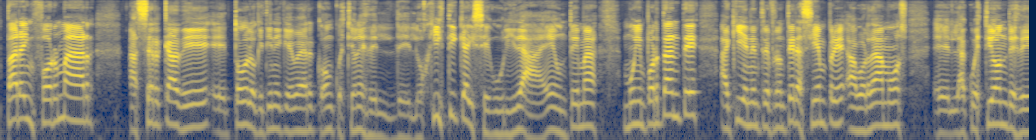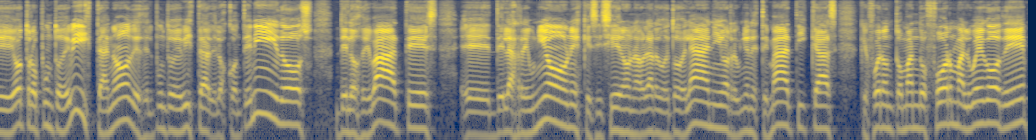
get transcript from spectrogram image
para informar acerca de eh, todo lo que tiene que ver con cuestiones de, logística y seguridad, ¿eh? un tema muy importante. Aquí en Entre Fronteras siempre abordamos eh, la cuestión desde otro punto de vista, ¿no? desde el punto de vista de los contenidos, de los debates, de las reuniones que se hicieron a lo largo de todo el año, reuniones temáticas que fueron tomando forma luego de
